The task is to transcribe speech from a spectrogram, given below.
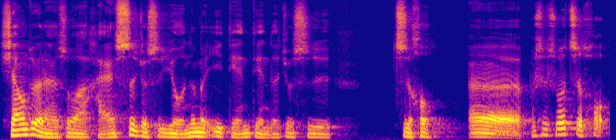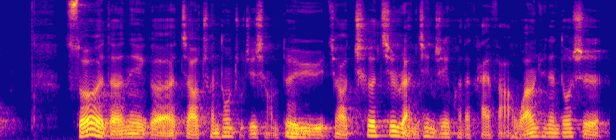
相对来说啊，还是就是有那么一点点的就是滞后。呃，不是说滞后，所有的那个叫传统主机厂对于叫车机软件这一块的开发，完完全全都是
